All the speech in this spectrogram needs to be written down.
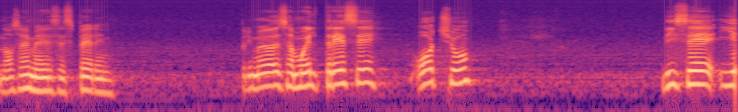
no se me desesperen. Primero de Samuel 13, 8 Dice, y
